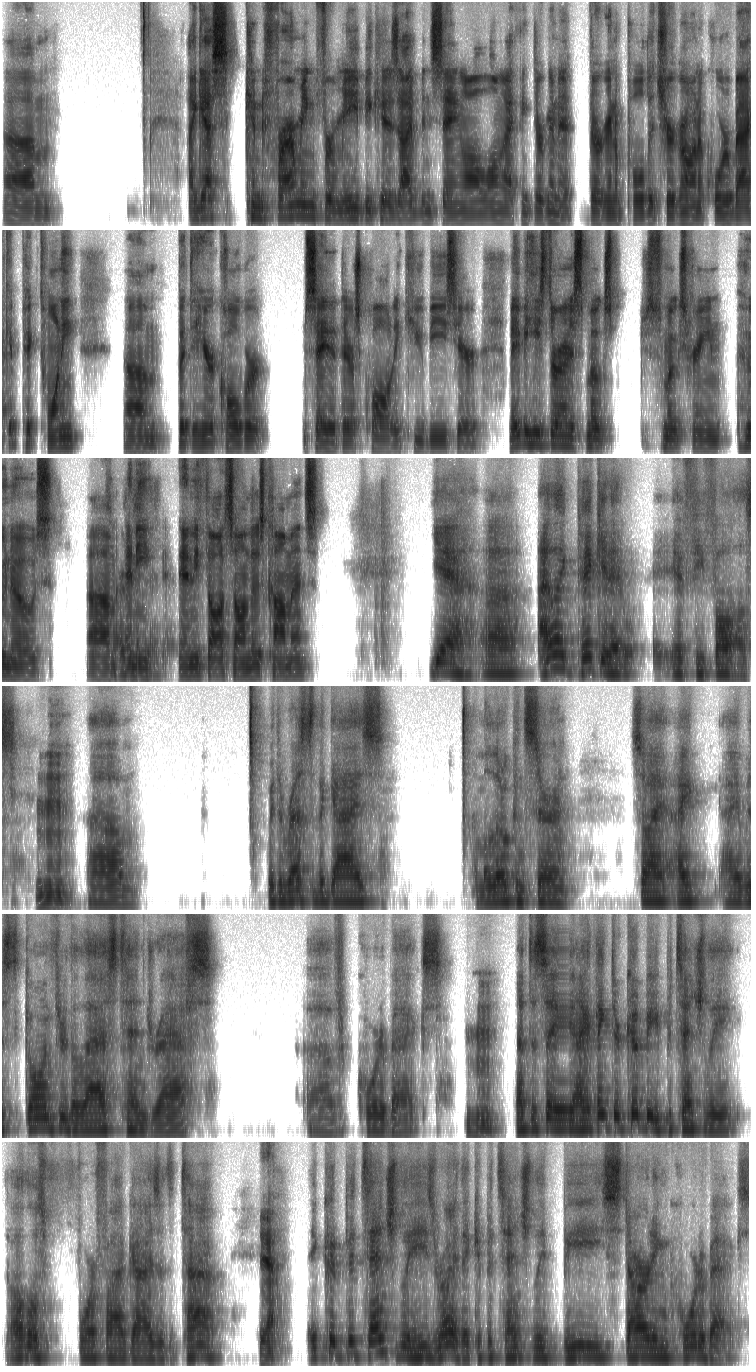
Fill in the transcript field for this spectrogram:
um, I guess confirming for me because I've been saying all along I think they're gonna they're gonna pull the trigger on a quarterback at pick 20. Um, but to hear Colbert say that there's quality QBs here, maybe he's throwing a smoke smoke screen. Who knows? Um, any any thoughts on those comments? Yeah, uh, I like Pickett if he falls. Mm-hmm. Um, with the rest of the guys, I'm a little concerned. So I, I I was going through the last 10 drafts of quarterbacks. Mm-hmm. Not to say I think there could be potentially all those four or five guys at the top. Yeah. It could potentially, he's right. They could potentially be starting quarterbacks.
